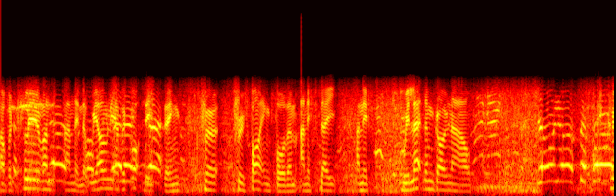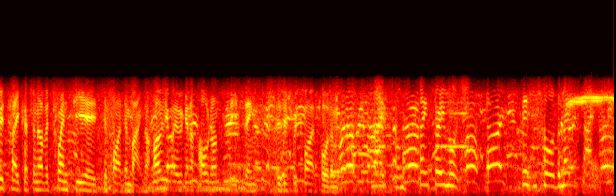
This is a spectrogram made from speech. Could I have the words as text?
out of a clear understanding that we only ever got these things for through fighting for them, and if they and if we let them go now, it could take us another 20 years to fight them back. The only way we're going to hold on to these things is if we fight for them. Nice one. Thanks very much. This is for the Merseyside Street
